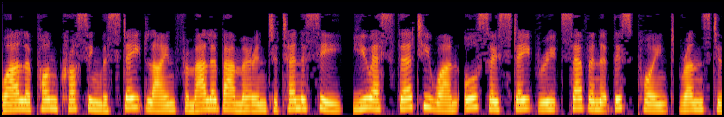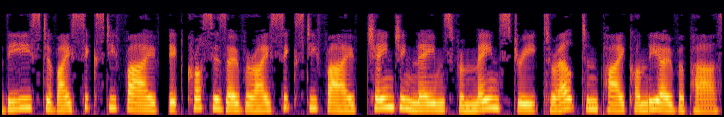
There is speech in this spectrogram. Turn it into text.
while upon crossing the state line from Alabama into Tennessee, US 31 also State Route 7 at this point runs to the east of I-65, it crosses over I-65, changing names from Main Street to Elkton Pike on the overpass.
